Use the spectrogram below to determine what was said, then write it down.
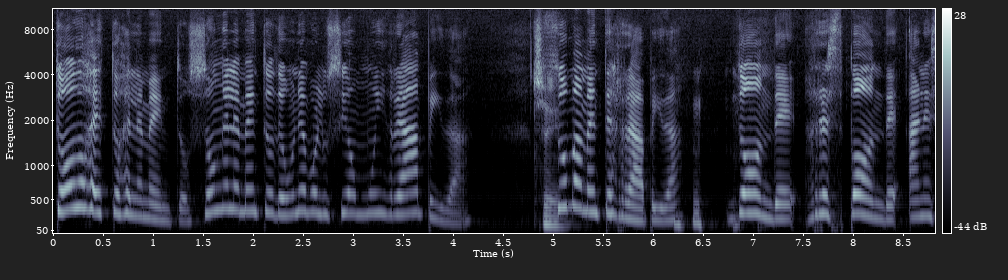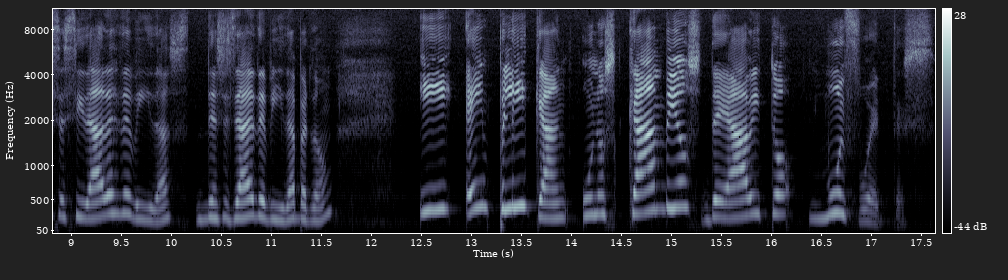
todos estos elementos son elementos de una evolución muy rápida, sumamente rápida, donde responde a necesidades de vidas, necesidades de vida, perdón, y, e implican unos cambios de hábito muy fuertes.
